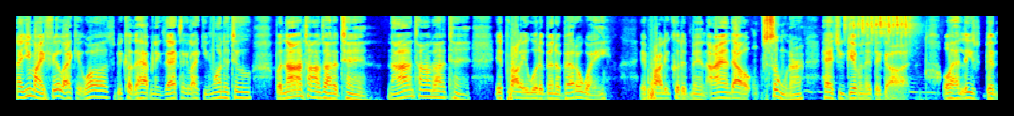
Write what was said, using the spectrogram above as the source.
Now you might feel like it was because it happened exactly like you wanted to, but nine times out of ten, nine times out of ten, it probably would have been a better way. It probably could have been ironed out sooner had you given it to God, or at least been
